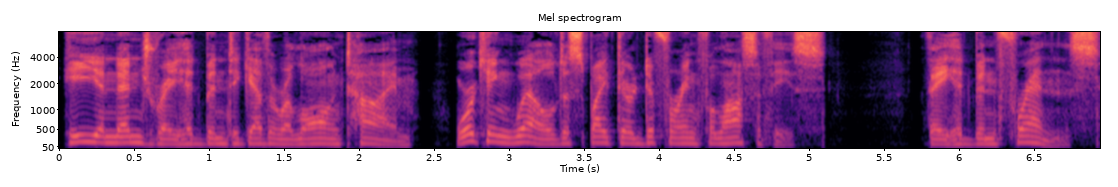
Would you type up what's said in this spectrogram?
He and Nendre had been together a long time, working well despite their differing philosophies. They had been friends.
